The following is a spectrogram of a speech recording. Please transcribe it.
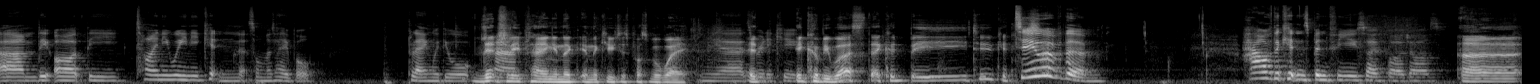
Um, the uh, the tiny weeny kitten that's on the table, playing with your Literally hand. playing in the in the cutest possible way. Yeah, it's It, really cute. it could be worse. There could be two kittens. Two of them. How have the kittens been for you so far, Giles? Uh,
